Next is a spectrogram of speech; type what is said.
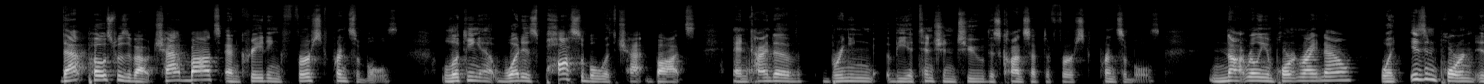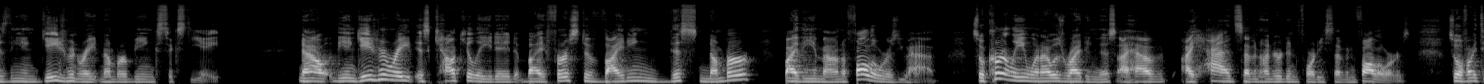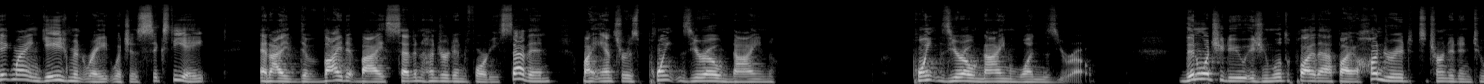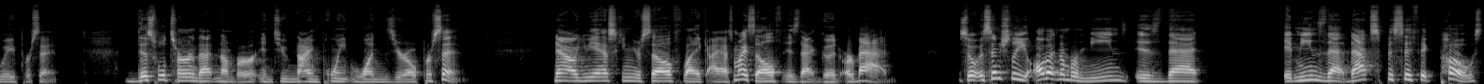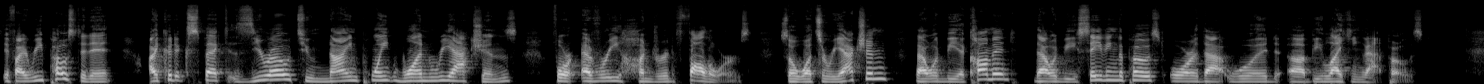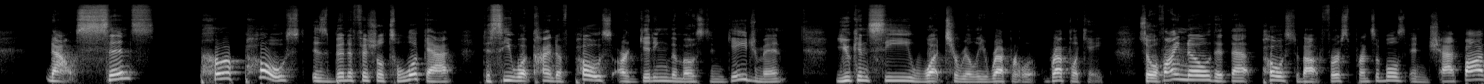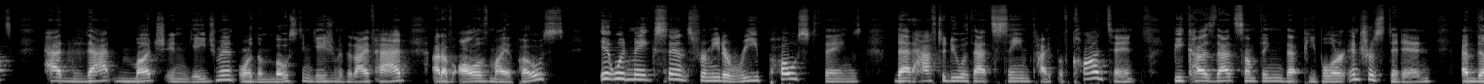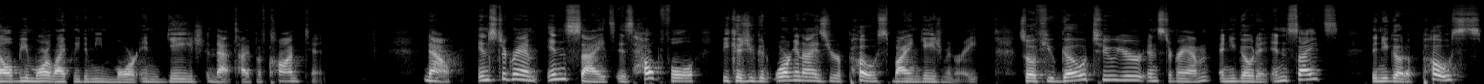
That post was about chatbots and creating first principles, looking at what is possible with chatbots and kind of bringing the attention to this concept of first principles. Not really important right now. What is important is the engagement rate number being 68. Now, the engagement rate is calculated by first dividing this number by the amount of followers you have. So currently, when I was writing this, I have I had 747 followers. So if I take my engagement rate, which is 68, and I divide it by 747, my answer is 0.09 0.0910. Then what you do is you multiply that by 100 to turn it into a percent. This will turn that number into 9.10%. Now, you may asking yourself, like I asked myself, is that good or bad? So essentially, all that number means is that it means that that specific post, if I reposted it, I could expect 0 to 9.1 reactions for every 100 followers. So, what's a reaction? That would be a comment, that would be saving the post, or that would uh, be liking that post. Now, since per post is beneficial to look at to see what kind of posts are getting the most engagement, you can see what to really repl- replicate. So if I know that that post about first principles in chatbots had that much engagement or the most engagement that I've had out of all of my posts, it would make sense for me to repost things that have to do with that same type of content because that's something that people are interested in and they'll be more likely to be more engaged in that type of content. Now, Instagram Insights is helpful because you can organize your posts by engagement rate. So if you go to your Instagram and you go to Insights, then you go to Posts,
